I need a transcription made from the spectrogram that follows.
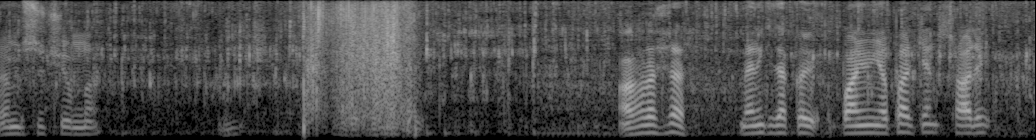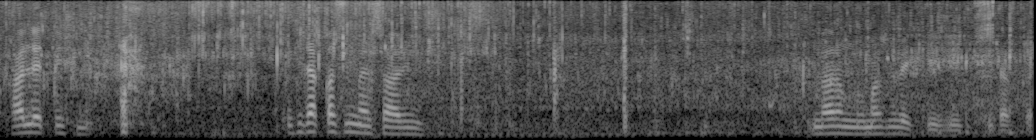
Ben bir suçuyum lan. Arkadaşlar ben iki dakika banyo yaparken Salih halletti işini. iki dakika sürmez Salih'in. Bunların durmasını bekleyecek iki dakika.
